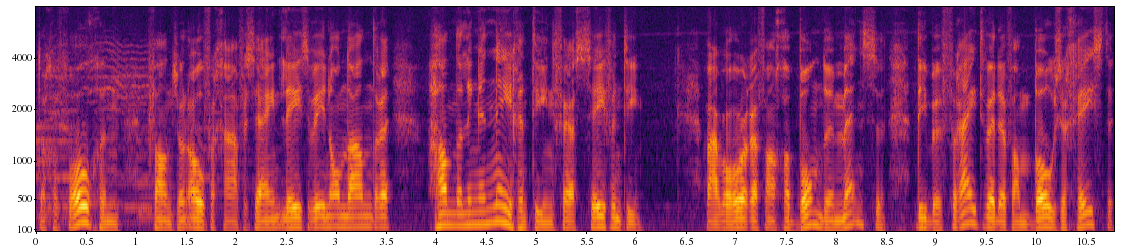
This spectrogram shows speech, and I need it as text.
Wat de gevolgen van zo'n overgave zijn, lezen we in onder andere Handelingen 19, vers 17. Waar we horen van gebonden mensen die bevrijd werden van boze geesten.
